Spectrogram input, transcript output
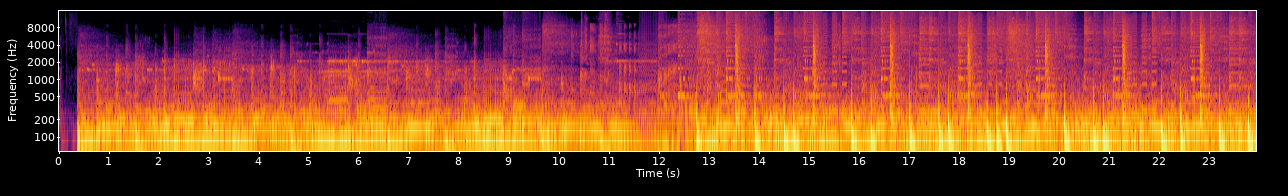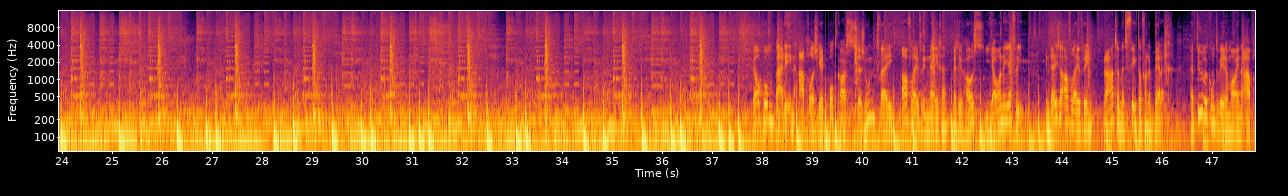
Welkom bij de In de Aap podcast seizoen 2, aflevering 9, met uw hosts Johan en Jeffrey. In deze aflevering praten we met Victor van den Berg. Natuurlijk komt er weer een mooi In de Aap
